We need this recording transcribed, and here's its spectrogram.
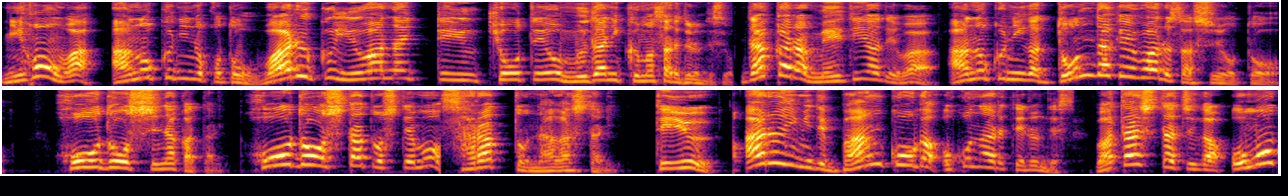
日本はあの国のことを悪く言わないっていう協定を無駄に組まされてるんですよ。だからメディアではあの国がどんだけ悪さしようと報道しなかったり、報道したとしてもさらっと流したり、っていう、ある意味で蛮行が行われてるんです。私たちが思っ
